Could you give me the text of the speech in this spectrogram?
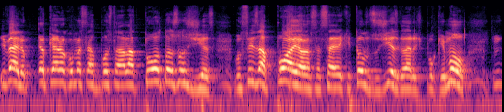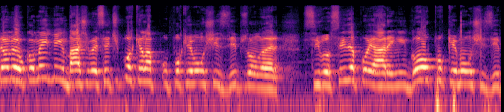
E, velho, eu quero começar a postar ela todos os dias. Vocês apoiam essa série aqui todos os dias, galera, de Pokémon? Então, meu, comenta aí embaixo, vai ser tipo aquela, o Pokémon XY, galera. Se vocês apoiarem igual o Pokémon XY,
